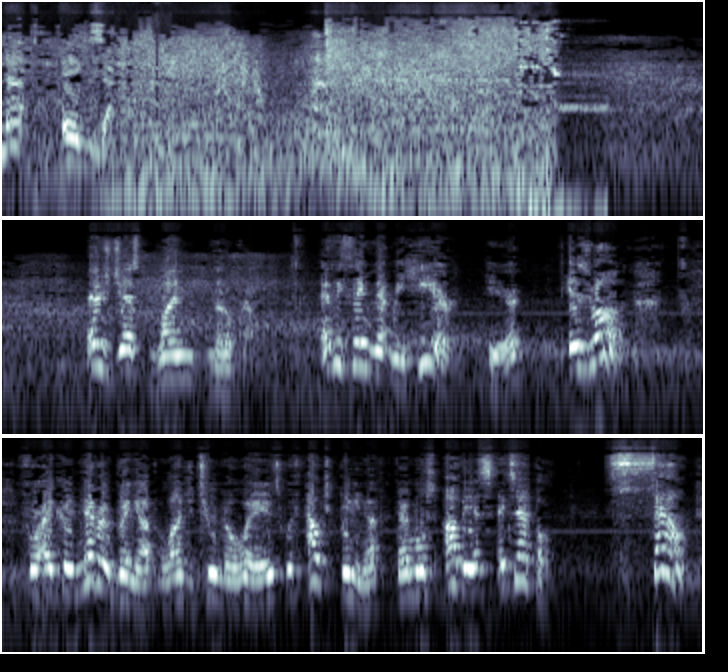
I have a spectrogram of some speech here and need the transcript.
Not exactly. There's just one little problem. Everything that we hear here is wrong. For I could never bring up longitudinal waves without bringing up their most obvious example. Sound.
